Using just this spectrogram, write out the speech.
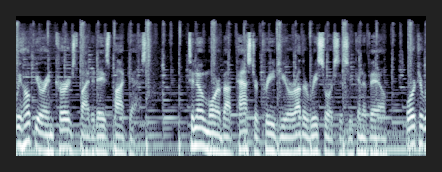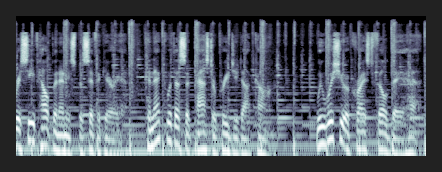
We hope you are encouraged by today's podcast. To know more about Pastor Preji or other resources you can avail, or to receive help in any specific area, connect with us at pastorpreji.com. We wish you a Christ filled day ahead.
